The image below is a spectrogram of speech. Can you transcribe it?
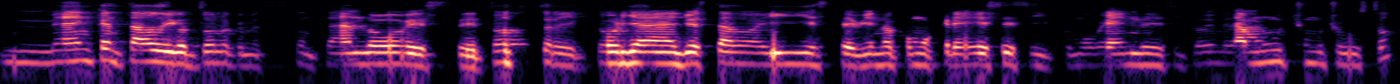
me, ha, encantado, digo, todo lo que me estás contando, este, toda tu trayectoria. Yo he estado ahí este, viendo cómo creces y cómo vendes y todo, y me da mucho, mucho gusto.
